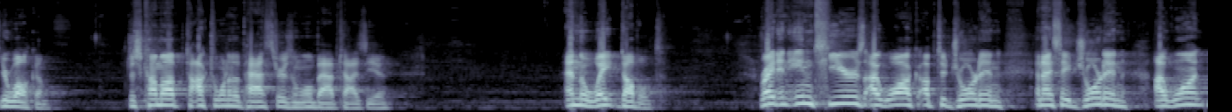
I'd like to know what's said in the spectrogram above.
you're welcome. Just come up, talk to one of the pastors, and we'll baptize you. And the weight doubled. Right? And in tears, I walk up to Jordan and I say, Jordan, I want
